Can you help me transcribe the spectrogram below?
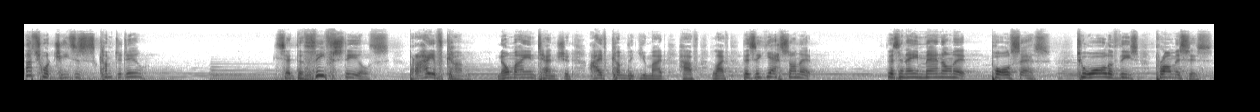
That's what Jesus has come to do. He said, The thief steals, but I have come. Know my intention. I've come that you might have life. There's a yes on it, there's an amen on it, Paul says, to all of these promises.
